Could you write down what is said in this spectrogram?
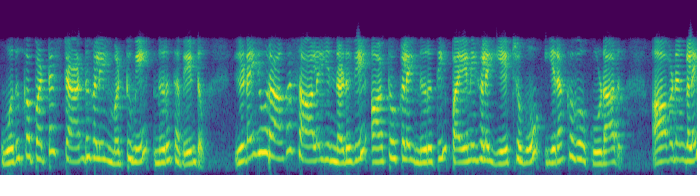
ஒதுக்கப்பட்ட ஸ்டாண்டுகளில் மட்டுமே நிறுத்த வேண்டும். இடையூறாக சாலையின் நடுவே ஆட்டோக்களை நிறுத்தி பயணிகளை ஏற்றவோ இறக்கவோ கூடாது. ஆவணங்களை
